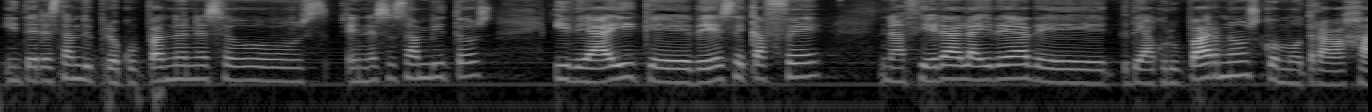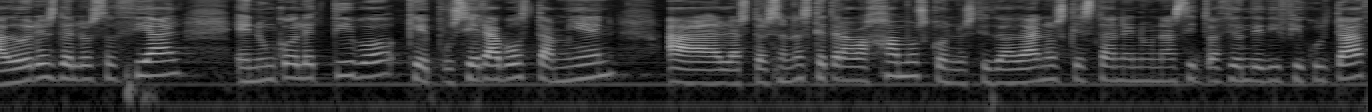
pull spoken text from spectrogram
interesando y preocupando en esos, en esos ámbitos y de ahí que de ese café naciera la idea de, agruparnos como trabajadores de lo social en un colectivo que pusiera voz también a las personas que trabajamos con los ciudadanos que están en una situación de dificultad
